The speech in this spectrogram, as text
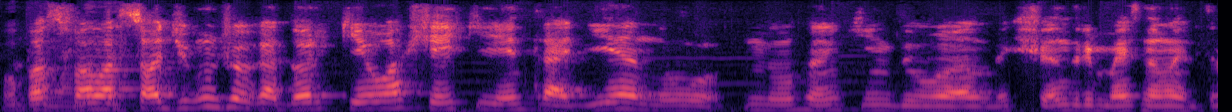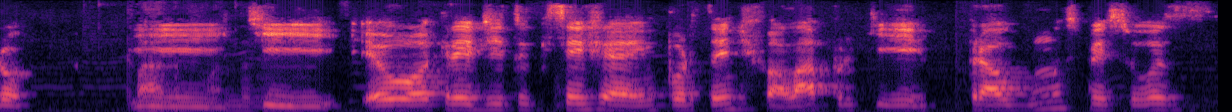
Opa, posso falar só de um jogador que eu achei que entraria no, no ranking do Alexandre, mas não entrou. Claro, e que eu acredito que seja importante falar, porque para algumas pessoas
